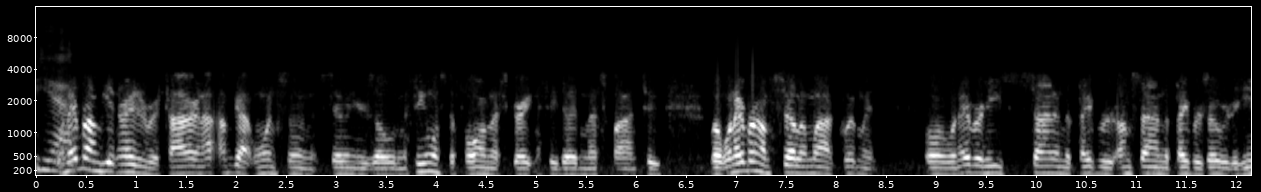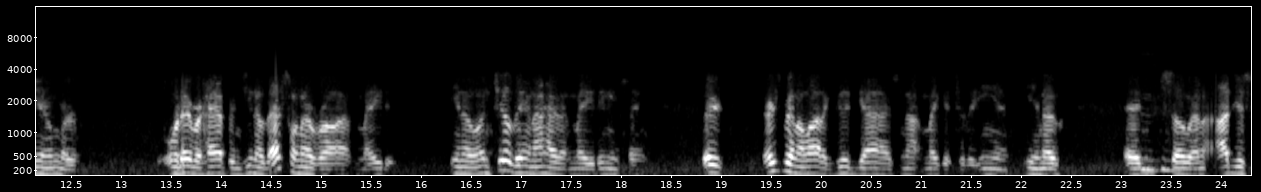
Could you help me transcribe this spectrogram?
Yeah. Whenever I'm getting ready to retire, and I, I've got one son that's seven years old, and if he wants to farm, that's great, and if he doesn't, that's fine too. But whenever I'm selling my equipment, or whenever he's signing the paper, I'm signing the papers over to him, or whatever happens, you know, that's whenever I've made it you know, until then, I haven't made anything. There, there's been a lot of good guys not make it to the end, you know, and mm-hmm. so, and I just,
